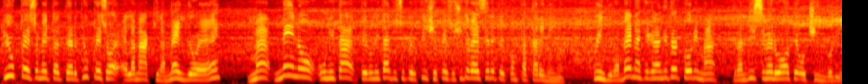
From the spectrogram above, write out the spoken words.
più peso metto al terreno, più peso è la macchina, meglio è, ma meno unità per unità di superficie peso ci deve essere per compattare meno. Quindi va bene anche grandi trattori, ma grandissime ruote o cingoli.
